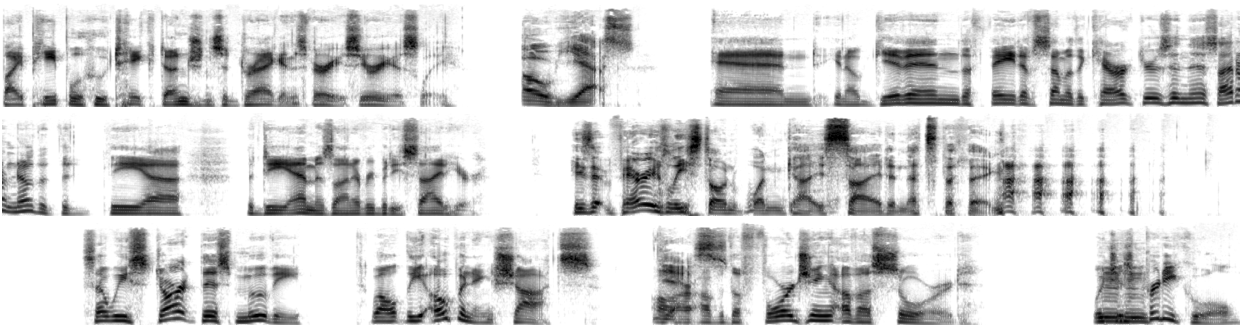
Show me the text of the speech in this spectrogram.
by people who take Dungeons and Dragons very seriously. Oh, yes. And you know, given the fate of some of the characters in this, I don't know that the the uh, the DM is on everybody's side here. He's at very least on one guy's side, and that's the thing. so we start this movie. Well, the opening shots are Yes. of the forging of a sword, which is Mhm. pretty cool.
